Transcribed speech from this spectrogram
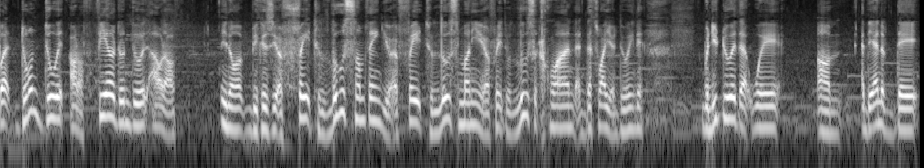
But don't do it out of fear. Don't do it out of you know because you're afraid to lose something you're afraid to lose money you're afraid to lose a client and that's why you're doing it when you do it that way um, at the end of the day,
